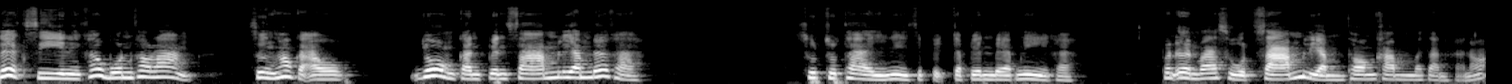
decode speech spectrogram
เลขสี่นี่เข้าบนเข้าล่าง ซึ่งเข้ากับเอาโย่งกันเป็นสามเหลี่ยมเด้อค่ะ สุดสุดท้ายนี่นี่จะเป็นแบบนี้ค่ะ เพื่อนเอินว่าสูตรสามเหลี่ยมทองคำประสันค่ะเนาะ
